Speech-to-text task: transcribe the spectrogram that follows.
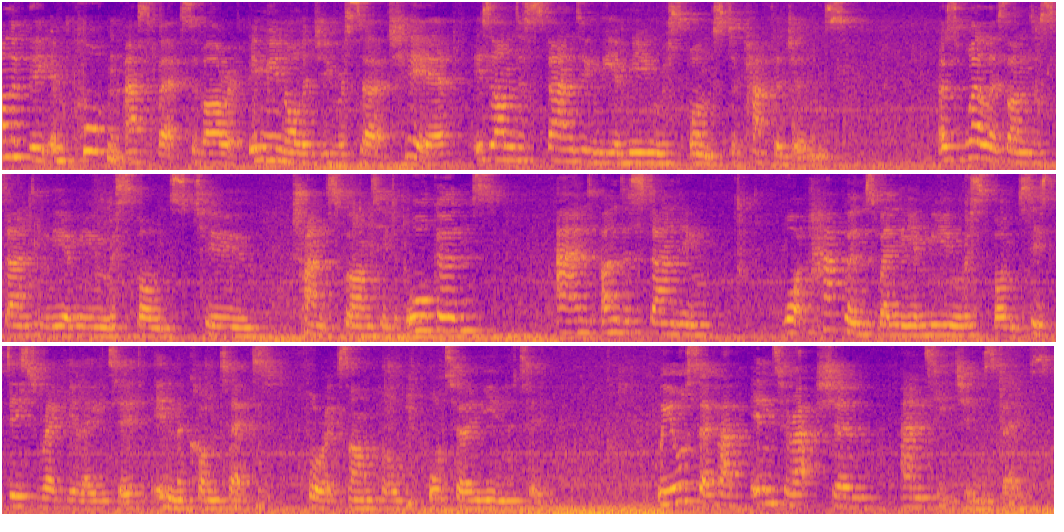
one of the important aspects of our immunology research here is understanding the immune response to pathogens, as well as understanding the immune response to transplanted organs and understanding what happens when the immune response is dysregulated in the context, for example, autoimmunity. We also have interaction and teaching space.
